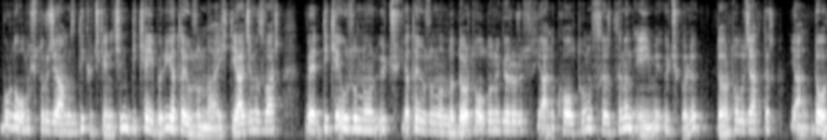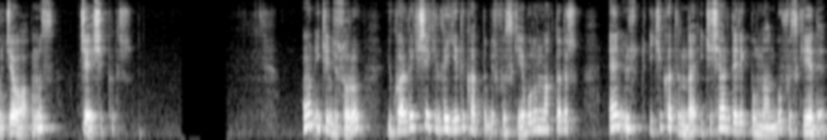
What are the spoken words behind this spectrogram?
burada oluşturacağımız dik üçgen için dikey bölü yatay uzunluğa ihtiyacımız var. Ve dikey uzunluğun 3, yatay uzunluğunda 4 olduğunu görürüz. Yani koltuğun sırtının eğimi 3 bölü 4 olacaktır. Yani doğru cevabımız C şıkkıdır. 12. soru. Yukarıdaki şekilde 7 katlı bir fıskiye bulunmaktadır. En üst iki katında ikişer delik bulunan bu fıskiye de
